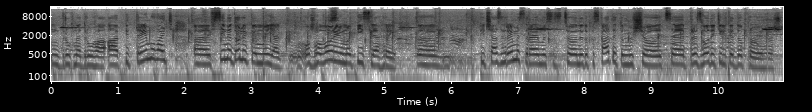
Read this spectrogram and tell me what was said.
друг на друга, а підтримувати. Е, всі недоліки ми як обговорюємо після гри. Е, під час гри ми стараємося цього не допускати, тому що це призводить тільки до програшу.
